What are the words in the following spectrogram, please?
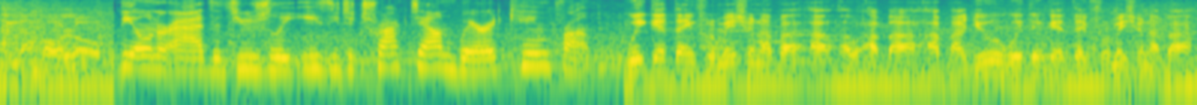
in the hollow. The owner adds it's usually easy to track down where it came from. We get the information about uh, uh about about you. We get the information about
